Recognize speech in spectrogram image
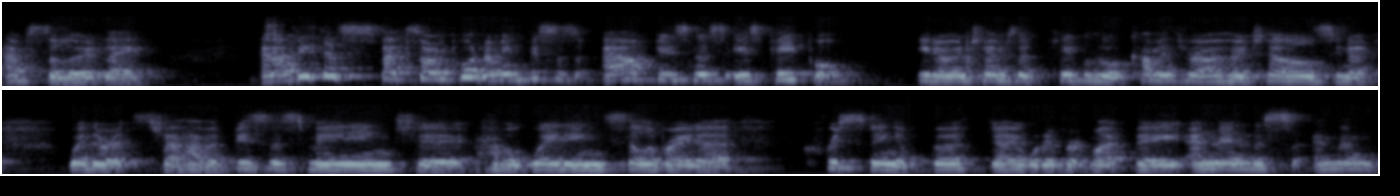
Absolutely. And I think that's that's so important. I mean, this is our business is people. You know, in terms of people who are coming through our hotels, you know, whether it's to have a business meeting, to have a wedding, celebrate a christening, a birthday, whatever it might be, and then this, and then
